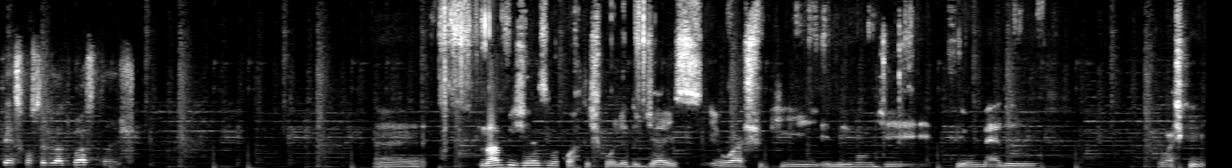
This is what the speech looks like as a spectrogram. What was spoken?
tem se consolidado bastante. É, na 24 escolha do Jazz, eu acho que eles vão de Phil Medley. Eu acho que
